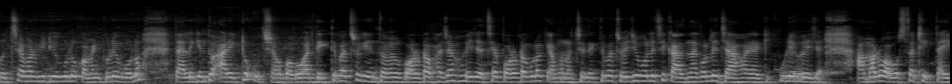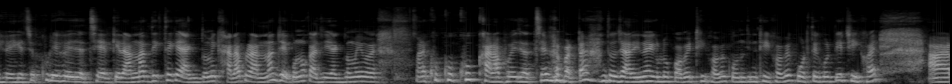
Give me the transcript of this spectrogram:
হচ্ছে আমার ভিডিওগুলো কমেন্ট করে বলো। তাহলে কিন্তু আরেকটু উৎসাহ পাবো। আর দেখতে পাচ্ছ কিন্তু আমার পরোটা ভাজা হয়ে যাচ্ছে। আর পরোটাগুলো কেমন হচ্ছে দেখতে পাচ্ছ? ওই যে বলেছি, কাজ না করলে যা হয় আর কি, কুড়ে হয়ে যায়। আমারও অবস্থা ঠিক তাই হয়ে গেছে, কুড়ে হয়ে যাচ্ছে আর কি। রান্নার দিক থেকে একদমই খারাপ রান্না, যে কোনো কাজে একদমই মানে খুব খুব খুব খারাপ হয়ে যাচ্ছে ব্যাপারটা। তো জানি না এগুলো কবে ঠিক হবে, কোন দিন ঠিক হবে, করতে, করতেই ঠিক হয়। আর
